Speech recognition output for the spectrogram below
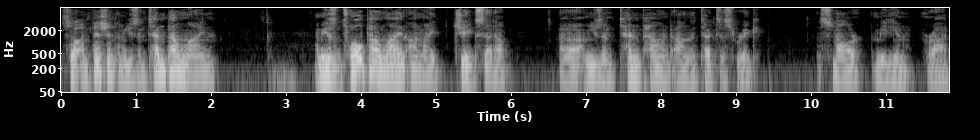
so I'm fishing. I'm using 10 pound line. I'm using 12 pound line on my jig setup. Uh, I'm using 10 pound on the Texas rig, a smaller medium rod.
